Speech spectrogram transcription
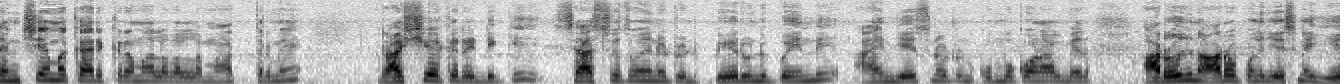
సంక్షేమ కార్యక్రమాల వల్ల మాత్రమే రాజశేఖర రెడ్డికి శాశ్వతమైనటువంటి పేరు ఉండిపోయింది. ఆయన చేసినటువంటి కుంభకోణాల మీద ఆ రోజున ఆరోపణలు చేసిన ఏ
